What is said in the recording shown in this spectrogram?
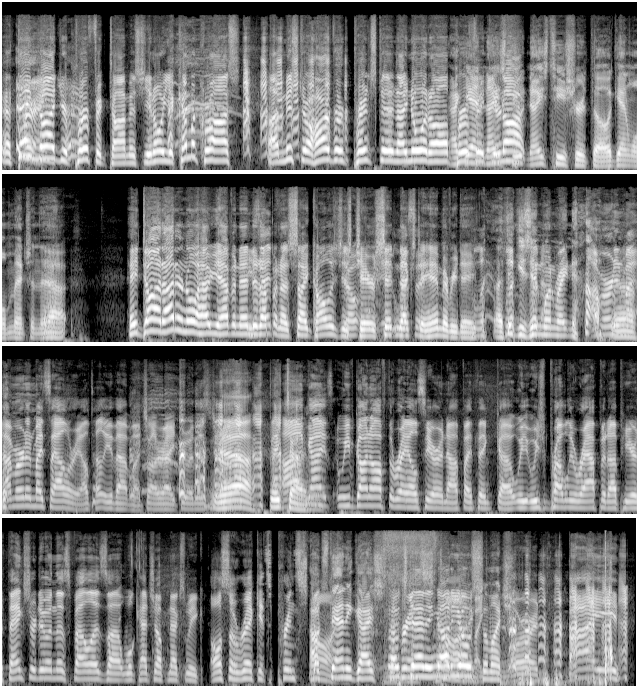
Uh, thank God you're perfect, Thomas. You know, you come across uh, Mr. Harvard, Princeton, I know it all, perfect. Again, nice, you're not. T- nice T-shirt though. Again, we'll mention that. Yeah. Hey, Dodd, I don't know how you haven't ended He's up in a psychologist No, chair sitting next to him every day. I think he's in one right now. I'm earning Yeah. my I'm earning my salary. I'll tell you that much. All right, doing this job. Yeah, big Uh, time. guys, we've gone off the rails here enough. I think uh, we, we should probably wrap it up here. Thanks for doing this, fellas. Uh, we'll catch up next week. Also, Rick, it's Prince Don. Outstanding guys. Outstanding. Prince Tom. Adios. so much. Lord. Bye.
